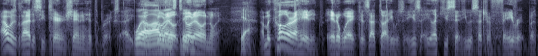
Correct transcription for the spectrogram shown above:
I was glad to see Terrence Shannon hit the bricks. I, Well, go, I go was to, Go to Illinois. Yeah, I mean, Color I hated in a way because I thought he was. He's like you said, he was such a favorite. But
